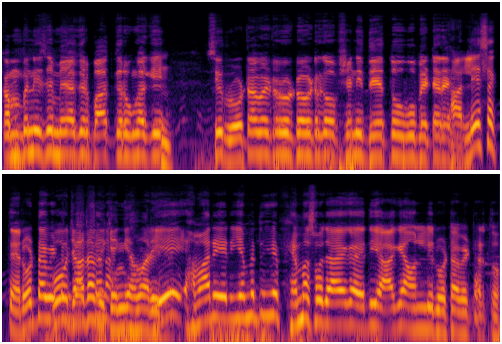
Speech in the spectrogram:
कंपनी से मैं अगर बात करूँगा कि हम्म। सिर्फ़ रोटावेटर रोटावेटर का ऑप्शन ही दे तो वो बेटर है। हाँ ले सकते हैं। रोटावेटर वो ज़्यादा बिकेंगे हमारे ये हमारे एरिया में तो ये फ़ेमस हो जाएगा यदि आ गया ओनली रोटावेटर तो।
